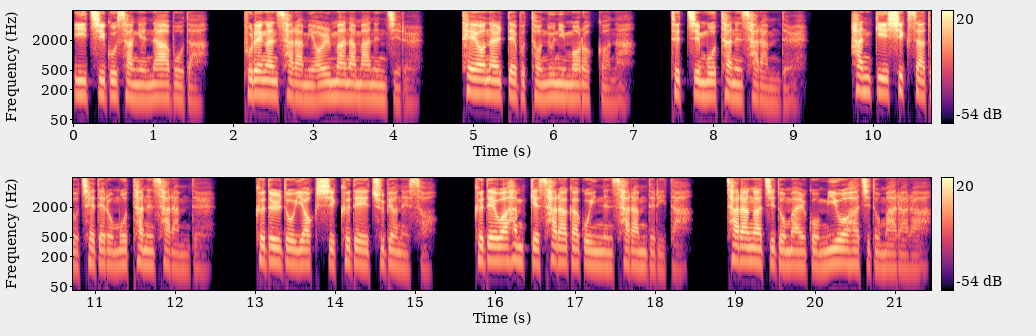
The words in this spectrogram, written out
이 지구상에 나보다 불행한 사람이 얼마나 많은지를 태어날 때부터 눈이 멀었거나 듣지 못하는 사람들, 한 끼 식사도 제대로 못하는 사람들, 그들도 역시 그대의 주변에서 그대와 함께 살아가고 있는 사람들이다. 사랑하지도 말고 미워하지도 말아라.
